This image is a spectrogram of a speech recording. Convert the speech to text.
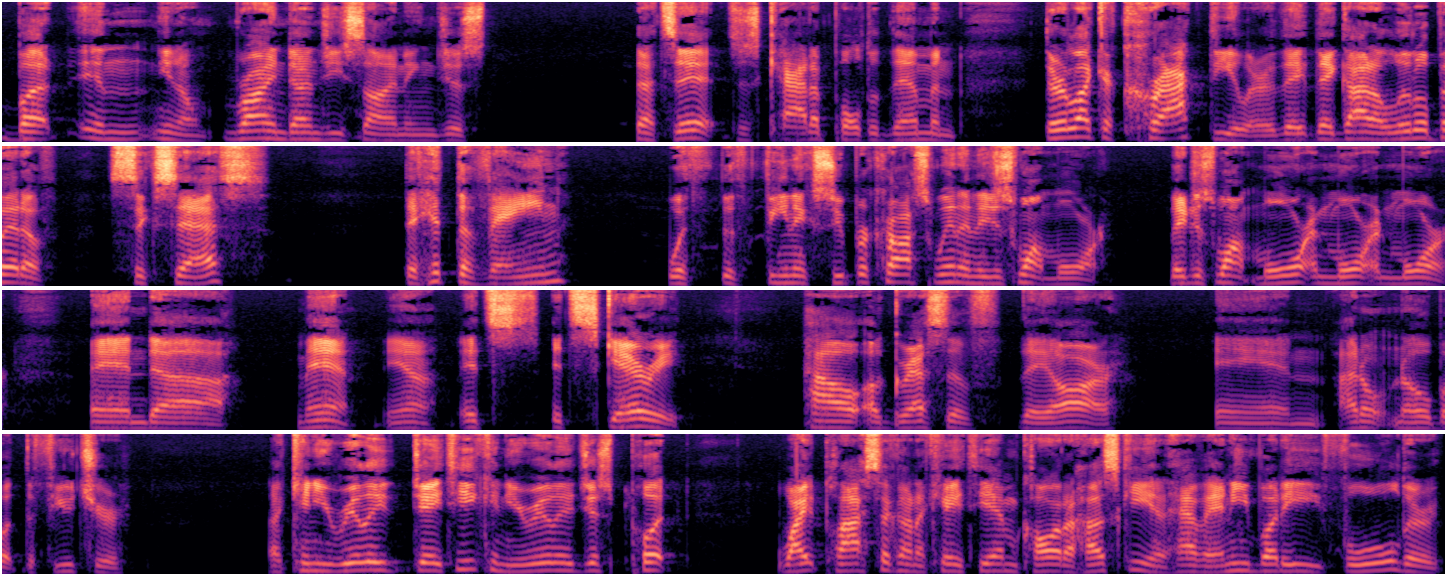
but in you know Ryan Dungey signing, just that's it. Just catapulted them, and they're like a crack dealer. They they got a little bit of success. They hit the vein with the Phoenix Supercross win, and they just want more. They just want more and more and more. And uh, man, yeah, it's it's scary how aggressive they are. And I don't know about the future. Like, can you really, JT? Can you really just put white plastic on a KTM, call it a Husky, and have anybody fooled or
